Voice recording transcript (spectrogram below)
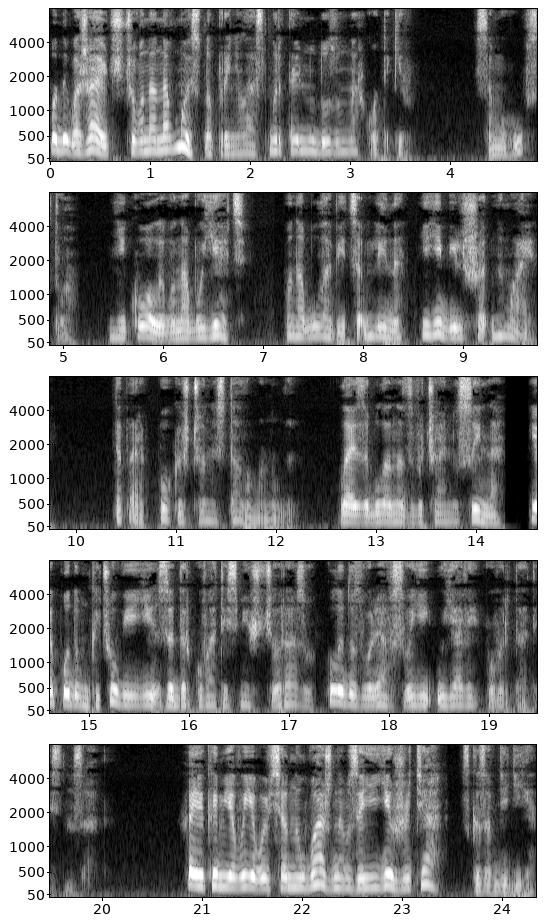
Вони вважають, що вона навмисно прийняла смертельну дозу наркотиків. Самогубство? Ніколи вона боєць. Вона була бійцем Ліне, її більше немає. Тепер поки що не стало минулим. Лайза була надзвичайно сильна. Я подумки чув її задеркувати сміх щоразу, коли дозволяв своїй уяві повертатись назад. Хай яким я виявився неуважним за її життя, сказав дідія,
